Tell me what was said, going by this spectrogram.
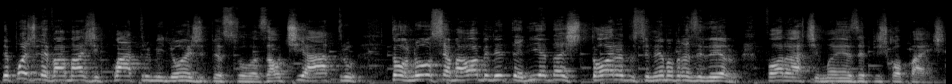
Depois de levar mais de 4 milhões de pessoas ao teatro, tornou-se a maior bilheteria da história do cinema brasileiro, fora artimanhas episcopais.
